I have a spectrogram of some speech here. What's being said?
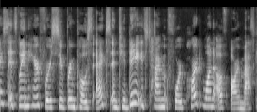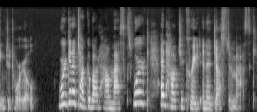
guys, it's Lynn here for Superimpose X and today it's time for part 1 of our masking tutorial. We're gonna talk about how masks work and how to create and adjust a mask.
